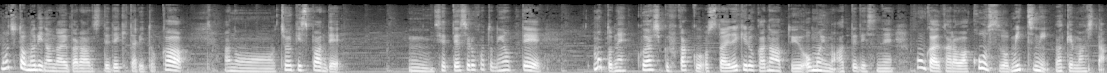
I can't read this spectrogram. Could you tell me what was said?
もうちょっと無理のないバランスでできたりとかあの長期スパンでうん、設定することによってもっとね詳しく深くお伝えできるかなという思いもあってですね今回からはコースを3つに分けました。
